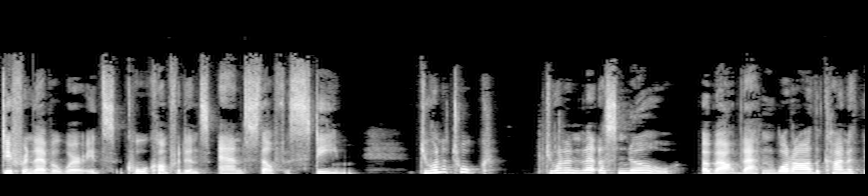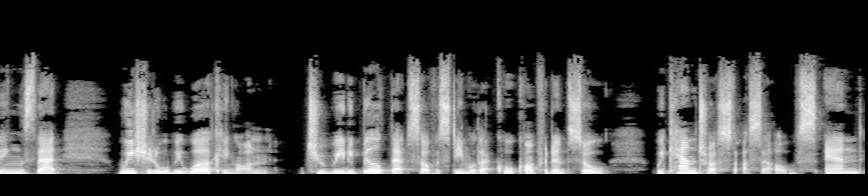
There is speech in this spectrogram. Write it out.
different level, where it's core confidence and self esteem. Do you want to talk? Do you want to let us know about that, and what are the kind of things that we should all be working on to really build that self esteem or that core confidence so we can trust ourselves and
